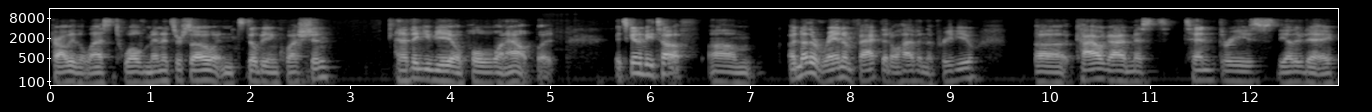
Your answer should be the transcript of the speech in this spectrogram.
probably the last 12 minutes or so and still be in question. And I think UVA will pull one out, but it's going to be tough. Um, another random fact that I'll have in the preview uh, Kyle Guy missed 10 threes the other day,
